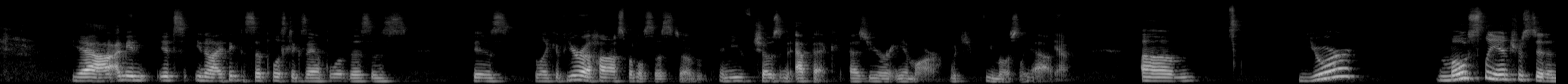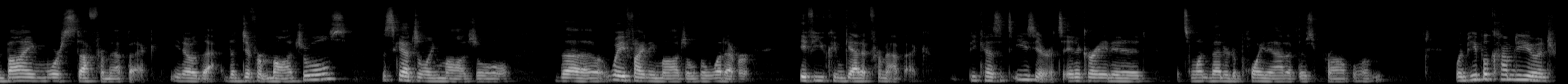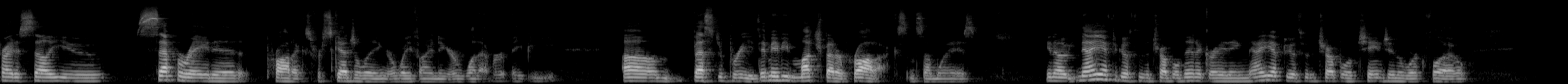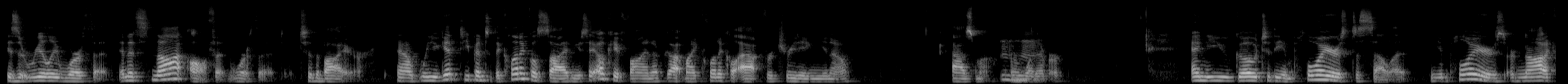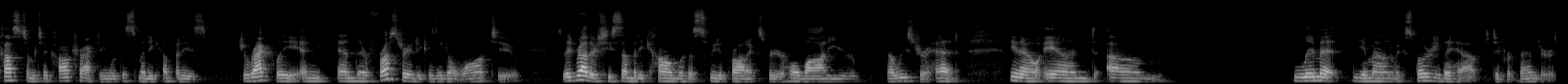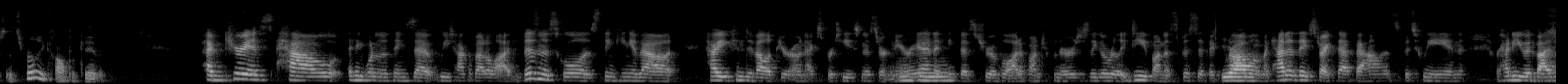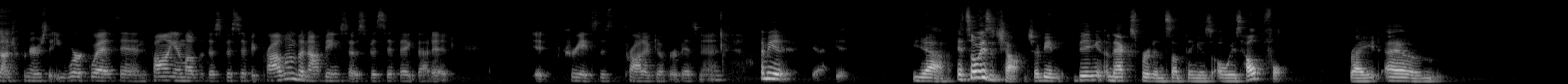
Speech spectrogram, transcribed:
yeah, I mean it's you know I think the simplest example of this is is like if you're a hospital system and you've chosen Epic as your EMR, which you mostly have, yeah. um, you're mostly interested in buying more stuff from Epic. You know, the, the different modules, the scheduling module, the wayfinding module, the whatever, if you can get it from Epic. Because it's easier, it's integrated, it's one vendor to point out if there's a problem. When people come to you and try to sell you separated products for scheduling or wayfinding or whatever it may be. Um, best of breed. They may be much better products in some ways. You know, now you have to go through the trouble of integrating. Now you have to go through the trouble of changing the workflow. Is it really worth it? And it's not often worth it to the buyer. Now, when you get deep into the clinical side and you say, okay, fine, I've got my clinical app for treating, you know, asthma mm-hmm. or whatever, and you go to the employers to sell it, the employers are not accustomed to contracting with this many companies directly, and and they're frustrated because they don't want to. So they'd rather see somebody come with a suite of products for your whole body or at least your head, you know, and um, limit the amount of exposure they have to different vendors. It's really complicated. I'm curious how I think one of the things that we talk about a lot in business school is thinking about how you can develop your own expertise in a certain area. Mm-hmm. And I mm-hmm. think that's true of a lot of entrepreneurs as they go really deep on a specific yeah. problem. Like how do they strike that balance between or how do you advise entrepreneurs that you work with and falling in love with a specific problem but not being so specific that it it creates this product over business? I mean, yeah, it's always a challenge. I mean, being an expert in something is always helpful, right? Um,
